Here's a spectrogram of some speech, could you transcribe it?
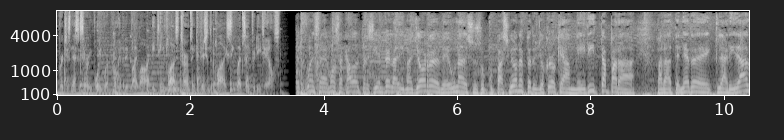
No purchase necessary. Void where prohibited by law. 18 plus terms and conditions apply. See website for details. vergüenza hemos sacado al presidente de la DIMAYOR de una de sus ocupaciones, pero yo creo que amerita para, para tener eh, claridad.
